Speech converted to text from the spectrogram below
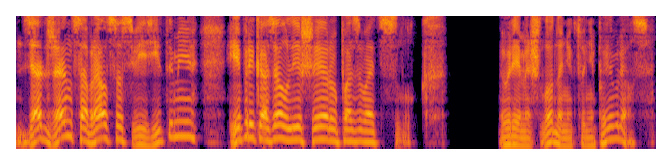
Дзяджен собрался с визитами и приказал Лишеру позвать слуг. Время шло, но никто не появлялся.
